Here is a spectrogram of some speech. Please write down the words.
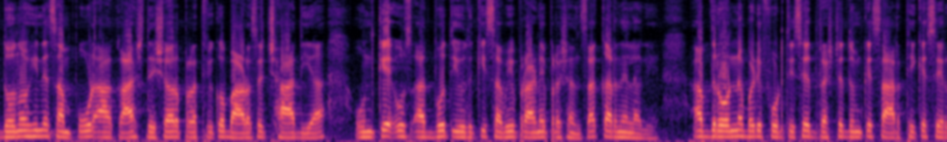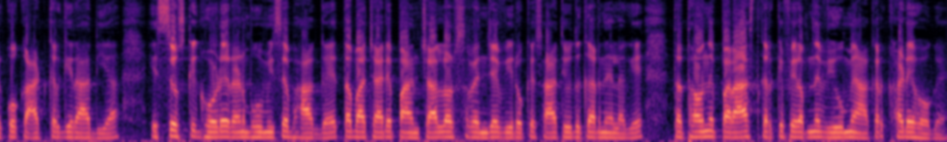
दोनों ही ने संपूर्ण आकाश, दिशा और पृथ्वी को बाढ़ों से छा दिया। उनके उस अद्भुत युद्ध की सभी प्राणी प्रशंसा करने लगे। अब द्रोण ने बड़ी फुर्ती से दृष्टिदुम के सारथी के सिर को काटकर गिरा दिया। इससे उसके घोड़े रणभूमि से भाग गए। तब आचार्य पांचाल और संजय वीरों के साथ युद्ध करने लगे, तथा उन्हें परास्त करके फिर अपने व्यू में आकर खड़े हो गए।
